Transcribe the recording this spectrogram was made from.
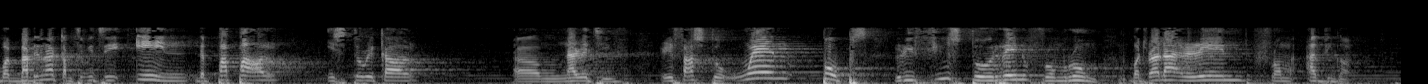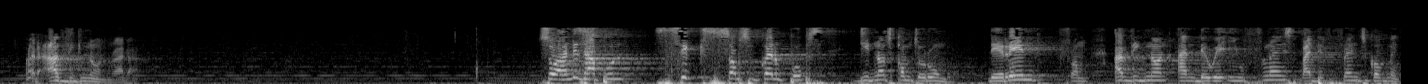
But Babylonian captivity in the papal historical um, narrative refers to when popes refused to reign from Rome, but rather reigned from Avignon. Rather, Avignon, rather. So, and this happened, six subsequent popes did not come to Rome. They reigned from Avignon and they were influenced by the French government.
